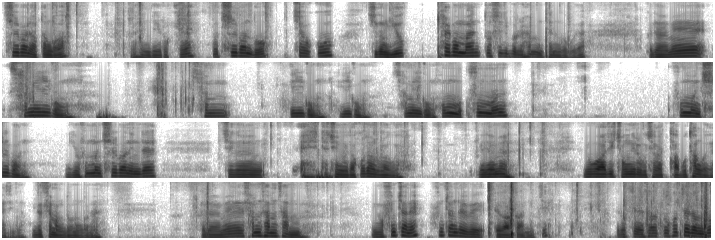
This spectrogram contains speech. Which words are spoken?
7번이 없던 거. 그래서 이제 이렇게 또 7번도 채웠고 지금 6, 8번만 또 수집을 하면 되는 거고요. 그 다음에 310, 310, 10, 310 훈문, 훈문, 훈문 7번. 이게 훈문 7번인데 지금 대충 여기다 꽂아놓으려고요. 왜냐면 요거 아직 정리를 제가 다 못한 거예요 지금 이렇게 막 놓는 거는. 그 다음에 333 이거 훈자네? 훈자인데 왜 내가 아까 안 넣었지? 이렇게 해서 또 호자점도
